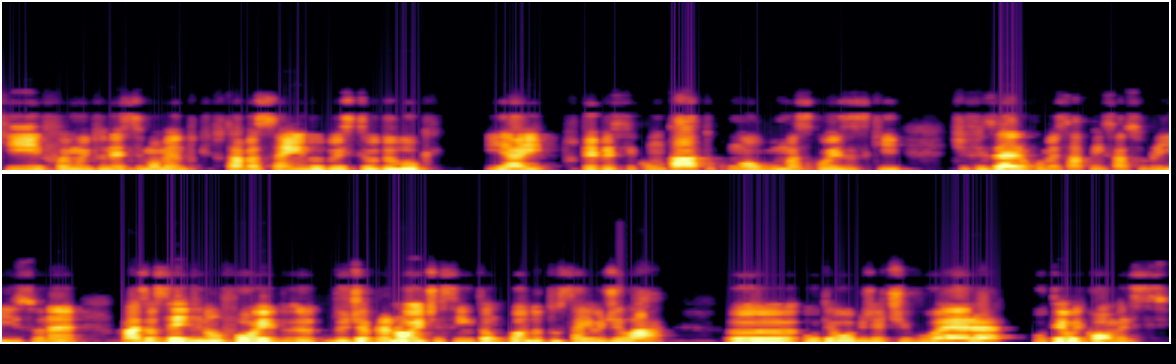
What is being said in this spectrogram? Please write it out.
que foi muito nesse momento que tu estava saindo do Still the Look, e aí tu teve esse contato com algumas coisas que te fizeram começar a pensar sobre isso, né? Mas eu sei uhum. que não uhum. foi do, do dia para noite, assim. Então, quando tu saiu de lá, uh, o teu objetivo era o teu e-commerce,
